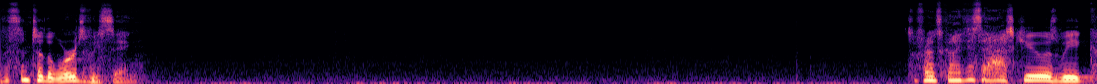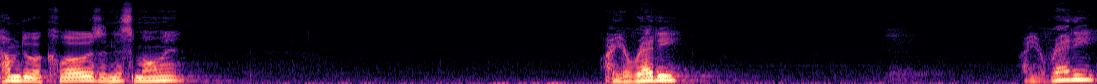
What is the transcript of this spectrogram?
Listen to the words we sing. So, friends, can I just ask you as we come to a close in this moment? Are you ready? Are you ready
